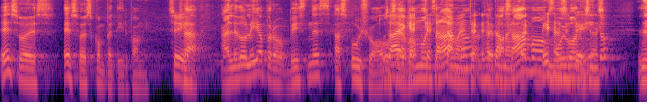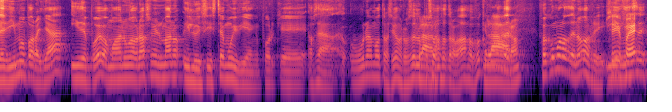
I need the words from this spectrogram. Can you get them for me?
eso es... Eso es competir para mí. Sí. O sea... A él le dolía, pero business as usual. O, sea, vamos exactamente, exactamente. pasamos, muy bonito le dimos para allá y después vamos a dar un abrazo a mi hermano y lo hiciste muy bien porque, o sea, hubo una demostración. Rosel lo puso a su trabajo. Fue como, claro. fue como lo de Norris. Sí, fue,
